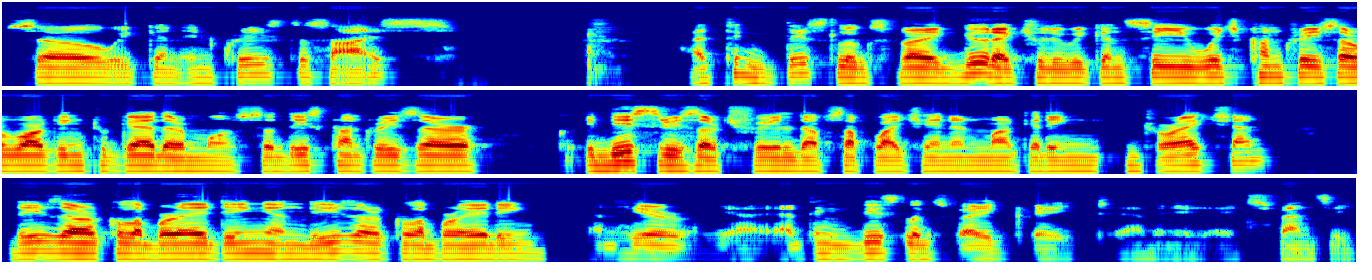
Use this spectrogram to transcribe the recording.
So we can increase the size. I think this looks very good actually. We can see which countries are working together most. So these countries are in this research field of supply chain and marketing interaction these are collaborating and these are collaborating. And here yeah I think this looks very great. I mean it, it's fancy.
